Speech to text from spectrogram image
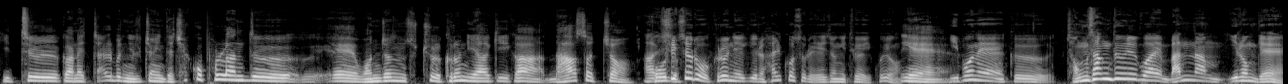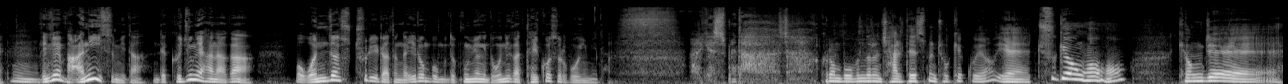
이틀간의 짧은 일정인데 체코 폴란드의 원전 수출 그런 이야기가 나왔었죠. 아, 곧- 실제로 그런 얘기를 할 것으로 예정이 되어 있고요. 예. 이번에 그 정상들과의 만남 이런 게 음. 굉장히 많이 있습니다. 근데 그 중에 하나가 뭐 원전 수출이라든가 이런 부분도 분명히 논의가 될 것으로 보입니다. 알겠습니다. 자, 그런 부분들은 잘 됐으면 좋겠고요. 예. 추경호 경제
